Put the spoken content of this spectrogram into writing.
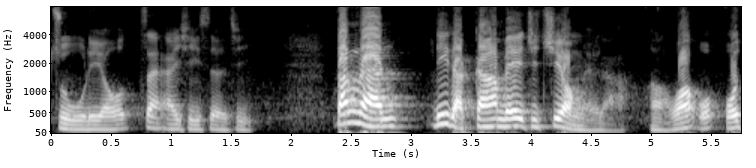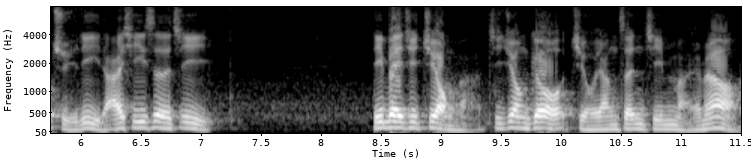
主流在 IC 设计，当然你若敢买这种的啦，啊，我我我举例啦，IC 设计，你买这种嘛，这种叫九阳真金嘛，有没有？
